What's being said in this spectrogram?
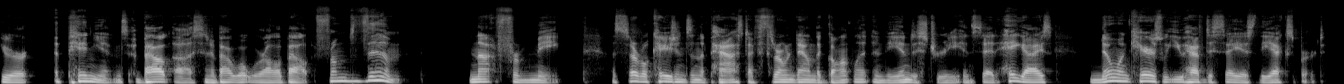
your opinions about us and about what we're all about from them, not from me. On several occasions in the past, I've thrown down the gauntlet in the industry and said, hey guys, no one cares what you have to say as the expert.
